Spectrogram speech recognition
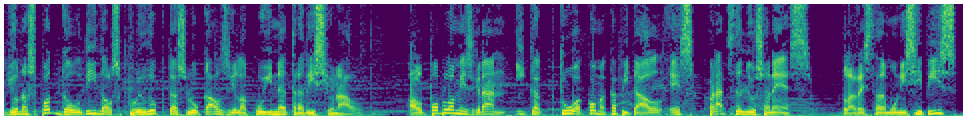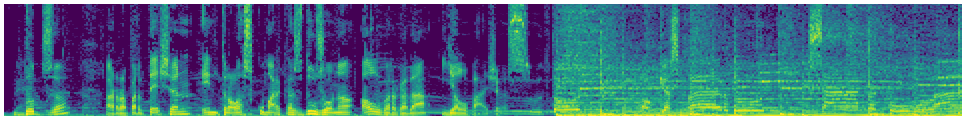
i on es pot gaudir dels productes locals i la cuina tradicional. El poble més gran i que actua com a capital és Prats de Lluçanès. La resta de municipis, 12, es reparteixen entre les comarques d'Osona, el Berguedà i el Bages. Tot el que has perdut s'ha anat acumulant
